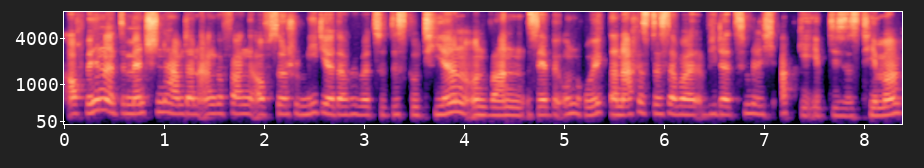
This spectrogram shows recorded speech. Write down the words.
Auch behinderte Menschen haben dann angefangen, auf Social Media darüber zu diskutieren und waren sehr beunruhigt. Danach ist es aber wieder ziemlich abgeebt, dieses Thema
